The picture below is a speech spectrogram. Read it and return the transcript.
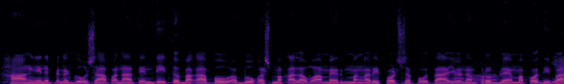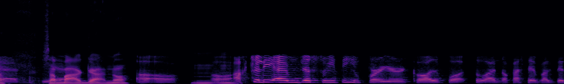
hangin na pinag-uusapan natin dito baka po ah, bukas makalawa may mga reports na po tayo ng problema po di ba Yes, sa yes. baga no Oo. Oo. Actually, I'm just waiting for your call po to ano kasi magde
